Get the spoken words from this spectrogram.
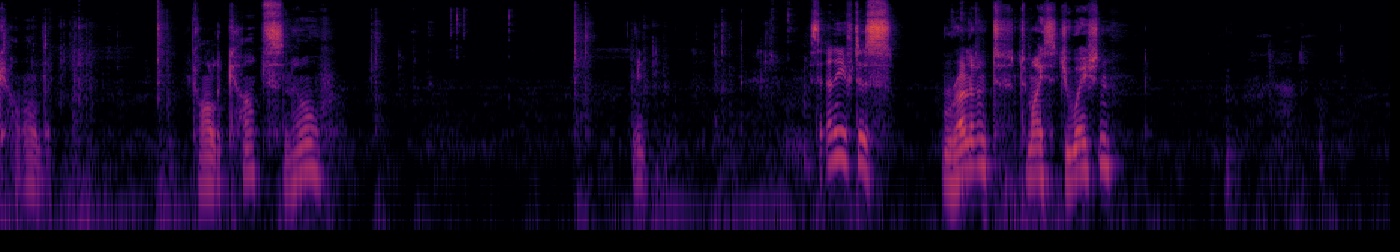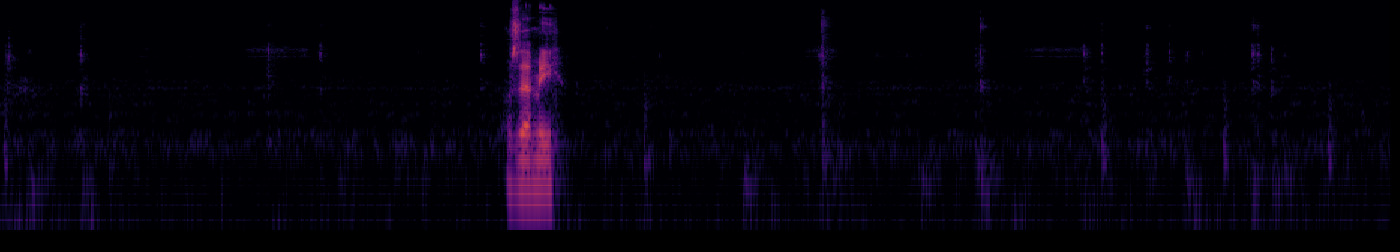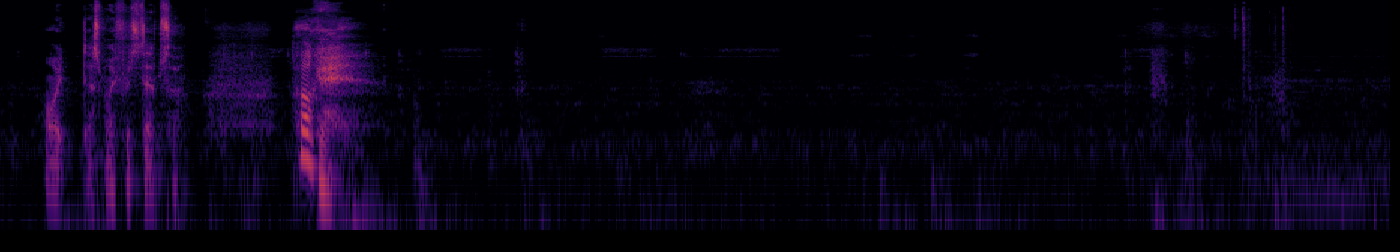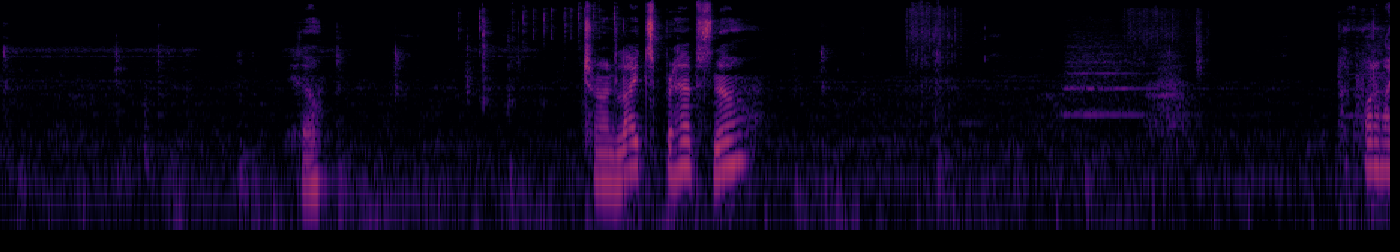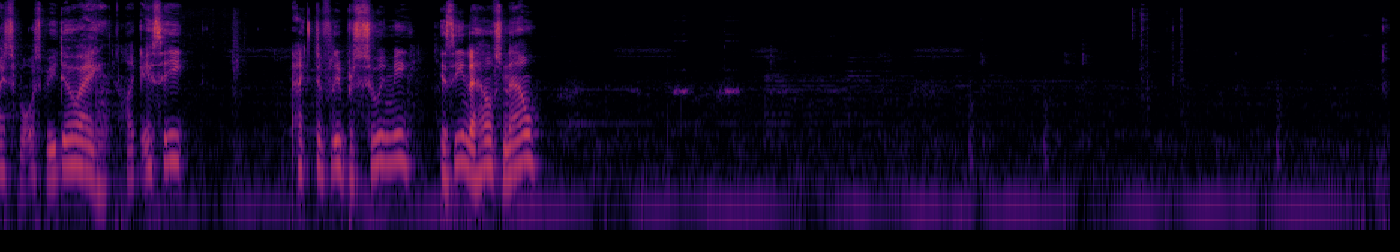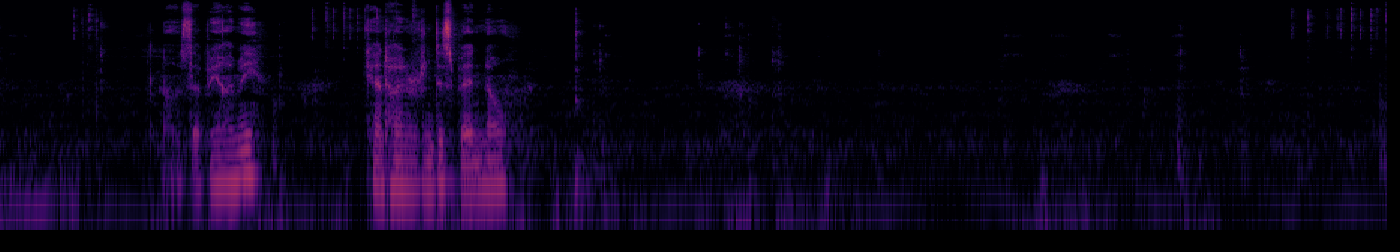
Call the call the cops? No. I mean, is any of this relevant to my situation? Was that me? Oh wait, that's my footsteps. So. Okay. Hello. Turn on lights, perhaps? No? Like, what am I supposed to be doing? Like, is he actively pursuing me? Is he in the house now? No, is that behind me? Can't hide in this bed, no.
